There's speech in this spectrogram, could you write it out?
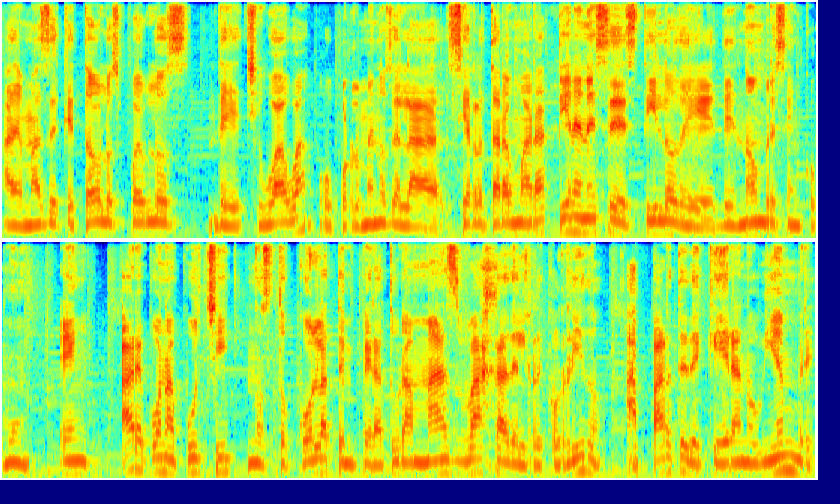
Además de que todos los pueblos de Chihuahua, o por lo menos de la Sierra Tarahumara, tienen ese estilo de, nombres en común. En Areponapuchi nos tocó la temperatura más baja del recorrido, aparte de que era noviembre.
